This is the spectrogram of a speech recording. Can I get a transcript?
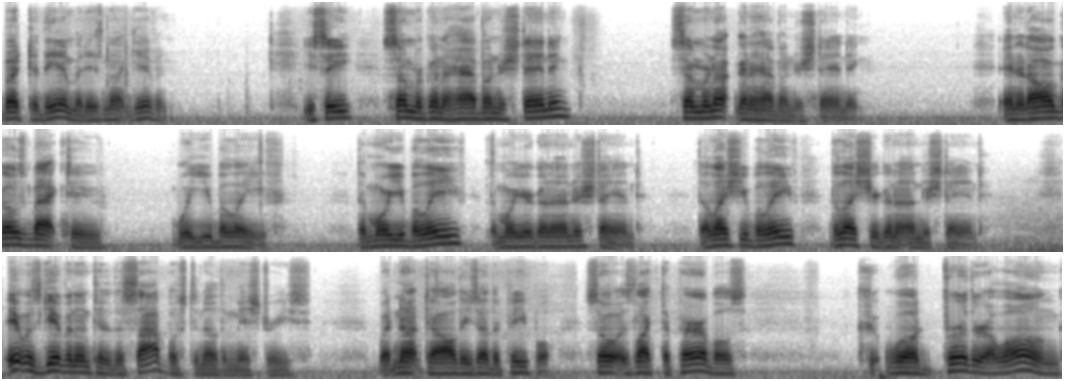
but to them it is not given. You see, some are going to have understanding, some are not going to have understanding. And it all goes back to will you believe? The more you believe, the more you're going to understand. The less you believe, the less you're going to understand. It was given unto the disciples to know the mysteries, but not to all these other people. So it was like the parables would further along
